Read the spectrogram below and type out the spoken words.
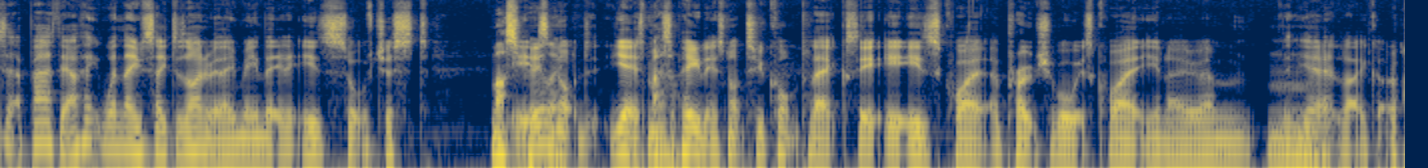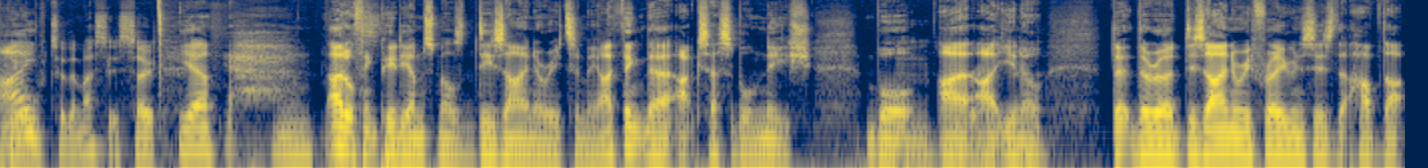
that a bad thing? I think when they say designery, they mean that it is sort of just mass it's appealing. not yeah it's mass appealing it's not too complex it, it is quite approachable it's quite you know um yeah like got appeal I- to the masses so Yeah. Mm. I don't think PDM smells designery to me. I think they're accessible niche, but Mm, I, I, you know, th- there are designery fragrances that have that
